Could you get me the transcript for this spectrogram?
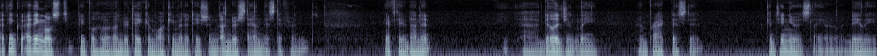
I think I think most people who have undertaken walking meditation understand this difference. If they've done it uh, diligently and practiced it continuously or daily,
